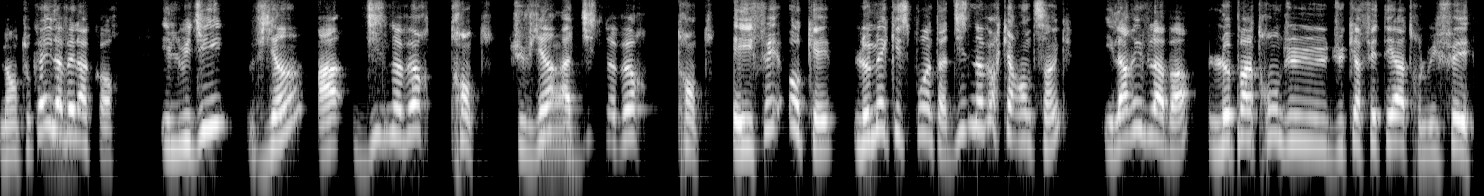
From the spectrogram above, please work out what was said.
mais en tout cas, il Ouais. avait l'accord. Il lui dit, viens à 19h30. Tu viens à Ouais. 19h30. Et il fait OK. Le mec, il se pointe à 19h45. Il arrive là-bas. Le patron du, du café-théâtre lui fait,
